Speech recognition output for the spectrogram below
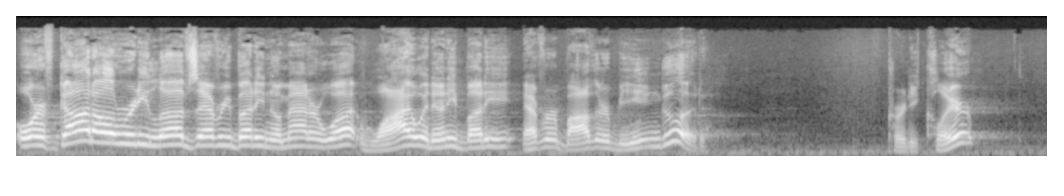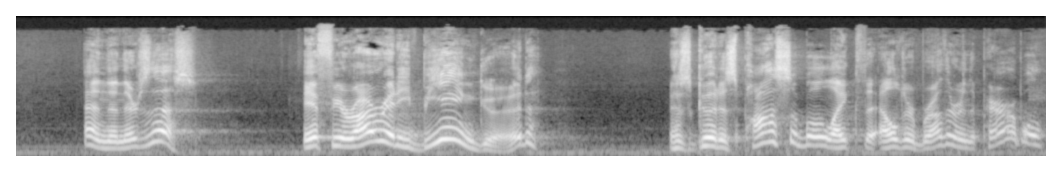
Or if God already loves everybody no matter what, why would anybody ever bother being good? Pretty clear. And then there's this if you're already being good, as good as possible, like the elder brother in the parable,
